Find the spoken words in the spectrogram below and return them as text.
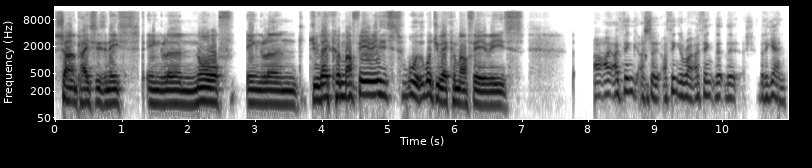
certain places in East England, North England. Do you reckon my theories? What, what do you reckon my theories? I, I think so. I think you're right. I think that the, but again,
